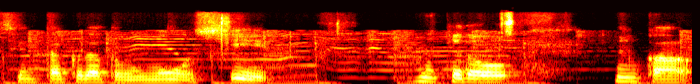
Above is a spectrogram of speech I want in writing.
選択だと思うしだけどなんか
